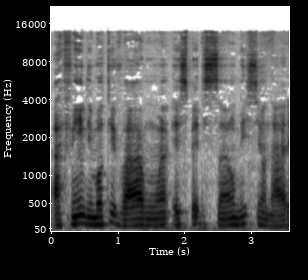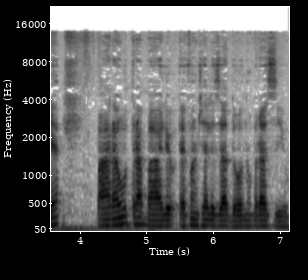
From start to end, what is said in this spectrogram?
a fim de motivar uma expedição missionária para o trabalho evangelizador no Brasil.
